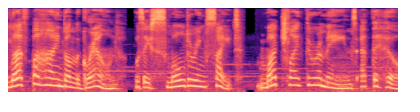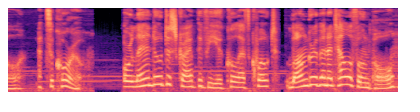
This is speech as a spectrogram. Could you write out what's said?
Left behind on the ground was a smoldering site, much like the remains at the hill at Socorro. Orlando described the vehicle as, quote, longer than a telephone pole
